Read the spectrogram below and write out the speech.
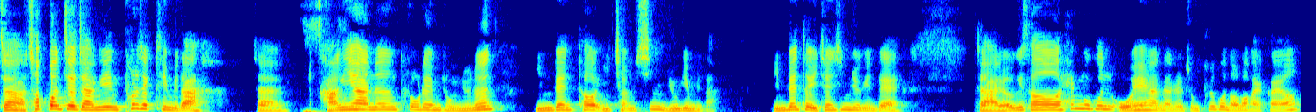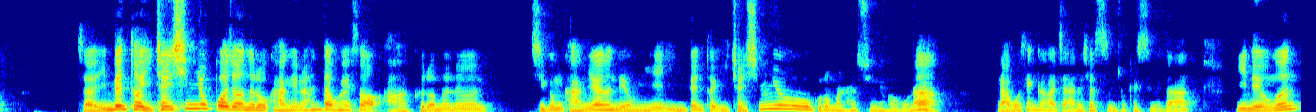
자, 첫 번째 장인 프로젝트입니다. 자, 강의하는 프로그램 종류는 인벤터 2016입니다. 인벤터 2016인데, 자, 여기서 해묵은 오해 하나를 좀 풀고 넘어갈까요? 자, 인벤터 2016 버전으로 강의를 한다고 해서, 아, 그러면은 지금 강의하는 내용이 인벤터 2016으로만 할 수 있는 거구나, 라고 생각하지 않으셨으면 좋겠습니다. 이 내용은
